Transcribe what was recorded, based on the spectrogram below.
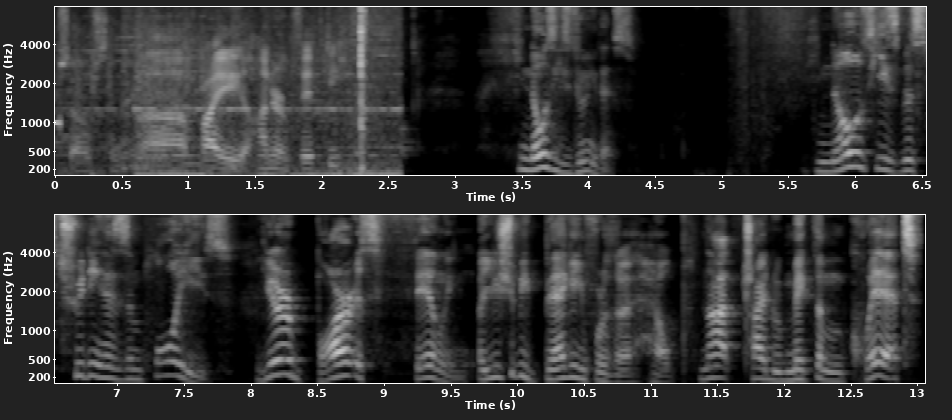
themselves tonight? Uh, probably 150. He knows he's doing this. He knows he's mistreating his employees. Your bar is failing. You should be begging for their help, not try to make them quit.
